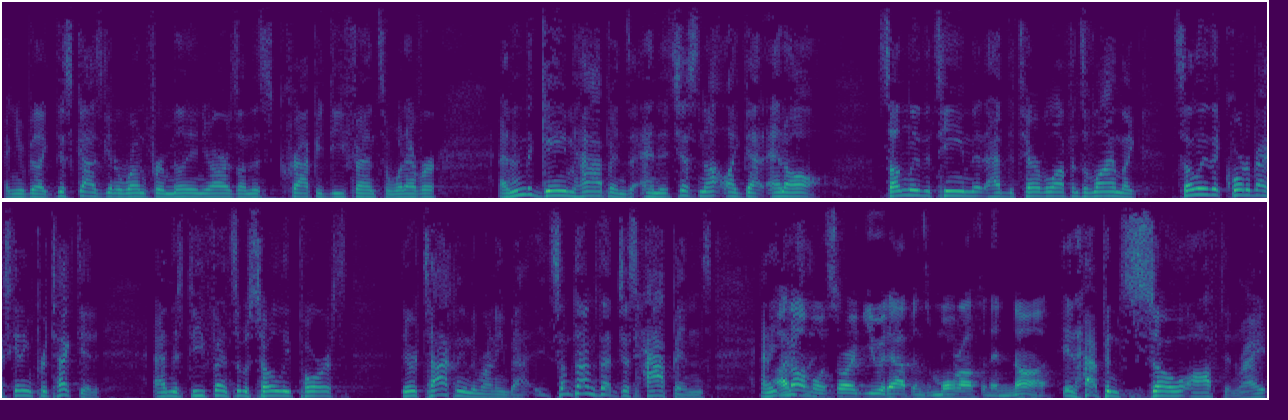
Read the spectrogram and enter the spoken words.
and you'll be like this guy's going to run for a million yards on this crappy defense and whatever, and then the game happens and it's just not like that at all. Suddenly, the team that had the terrible offensive line, like suddenly the quarterback's getting protected, and this defense that was totally porous, they're tackling the running back. Sometimes that just happens, and I'd usually- almost argue it happens more often than not. it happens so often, right?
